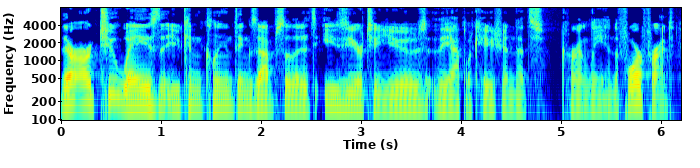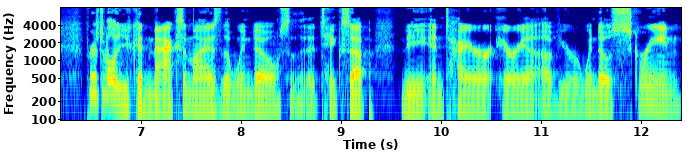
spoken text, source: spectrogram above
there are two ways that you can clean things up so that it's easier to use the application that's currently in the forefront. First of all, you could maximize the window so that it takes up the entire area of your Windows screen.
